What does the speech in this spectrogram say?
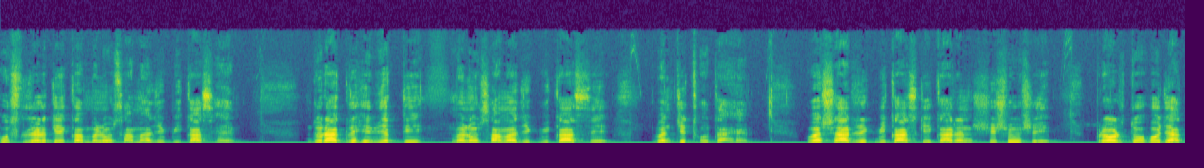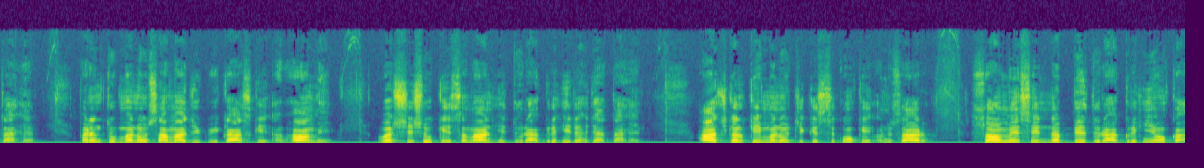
उस लड़के का मनोसामाजिक विकास है। दुराग्रही व्यक्ति मनोसामाजिक विकास से वंचित होता है। वह शारीरिक विकास के कारण शिशु से प्रौढ़ तो हो जाता है, परंतु मनोसामाजिक विकास के अभाव में वह शिशु के समान ही दुराग्रही रह जाता है। आजकल के मनोचिकित्सकों के अनुसार सौ में से नब्बे दुराग्रहियों का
